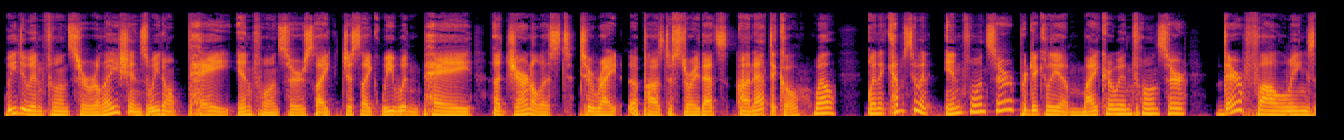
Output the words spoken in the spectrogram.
we do influencer relations. We don't pay influencers, like just like we wouldn't pay a journalist to write a positive story. That's unethical. Well, when it comes to an influencer, particularly a micro influencer, their followings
